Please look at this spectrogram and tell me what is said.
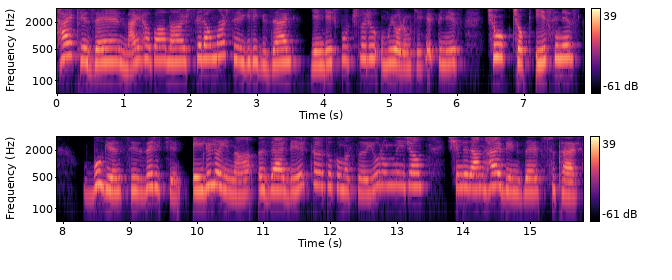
Herkese merhabalar, selamlar sevgili güzel yengeç burçları. Umuyorum ki hepiniz çok çok iyisiniz. Bugün sizler için Eylül ayına özel bir tarot okuması yorumlayacağım. Şimdiden her birinize süper,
